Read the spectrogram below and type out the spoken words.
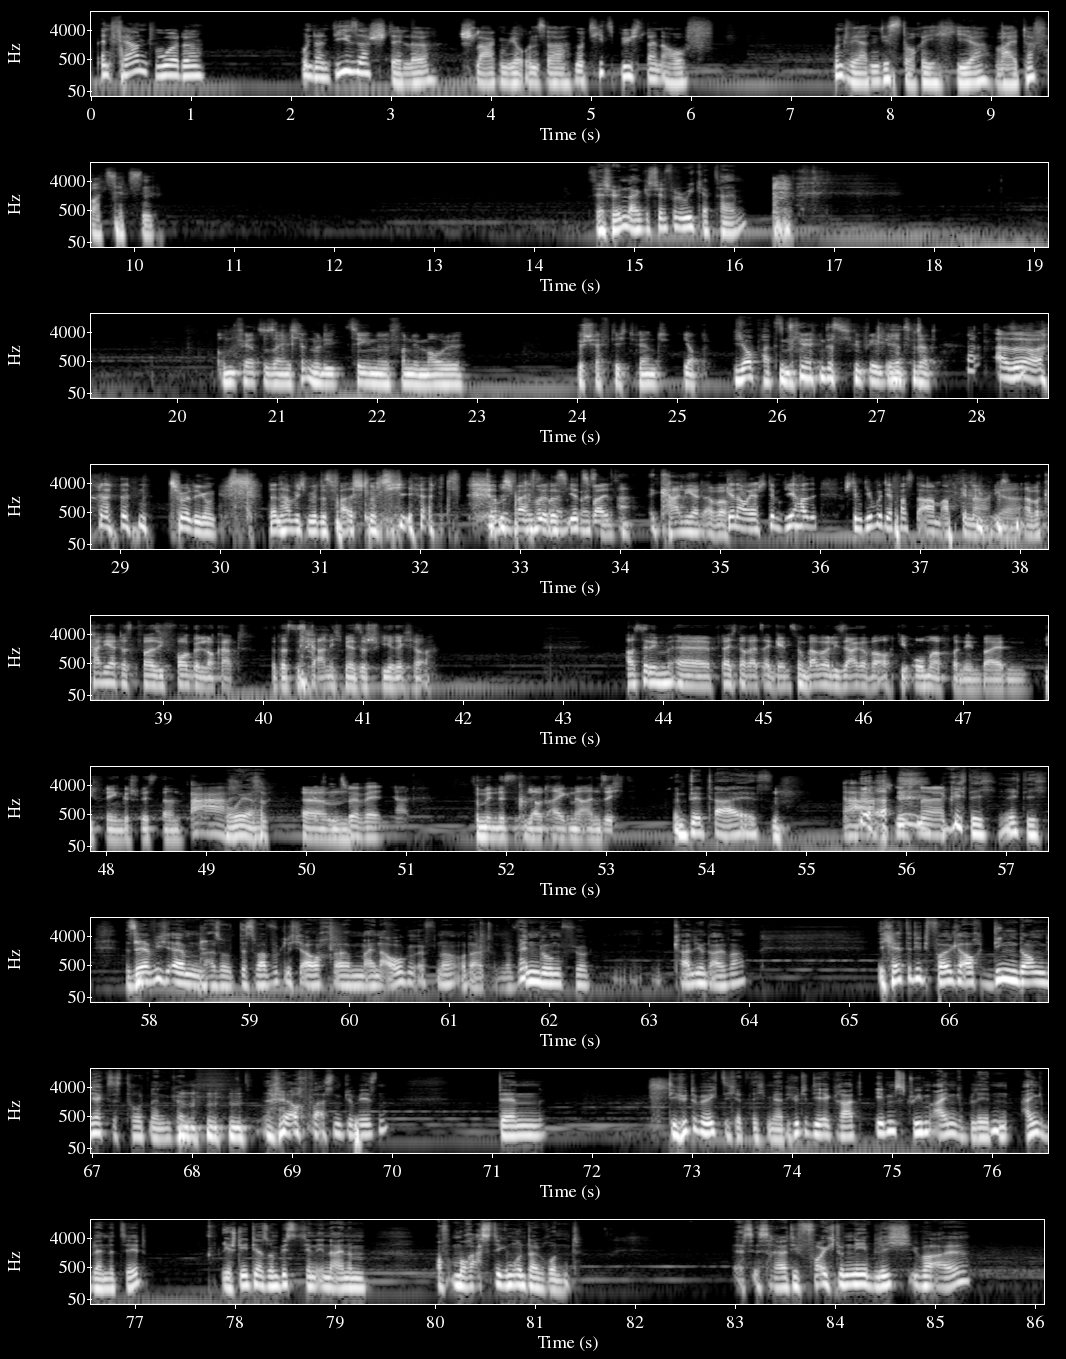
entfernt wurde und an dieser Stelle schlagen wir unser Notizbüchlein auf und werden die Story hier weiter fortsetzen. Sehr schön, Dankeschön für die Recap-Time. Um fair zu sein, ich habe nur die Zähne von dem Maul beschäftigt, während Job Job hat es. das Juwel gerettet hat. Also, Entschuldigung, dann habe ich mir das falsch notiert. Ich ich weiß nur, dass ihr zwei. Ah, Kali hat aber. Genau, ja, stimmt. Dir, hat- stimmt, dir wurde ja fast der Arm abgenagt. Ja, aber Kali hat das quasi vorgelockert, sodass es gar nicht mehr so schwierig war. Außerdem, äh, vielleicht noch als Ergänzung, Baba Lysaga war auch die Oma von den beiden Tiefling-Geschwistern. Ah, Oh ja. das hab ich vergessen Ähm, zu erwähnen. Ja. zumindest laut eigener Ansicht. Details. Ach, Schnickschnack. Richtig, richtig. Sehr wichtig. Ähm, also, das war wirklich auch ähm, ein Augenöffner oder halt eine Wendung für Kali und Alva. Ich hätte die Folge auch Ding Dong, die Hexe ist tot nennen können. Wäre auch passend gewesen. Denn die Hütte bewegt sich jetzt nicht mehr. Die Hütte, die ihr gerade im Stream eingeblendet, eingeblendet seht, ihr steht ja so ein bisschen in einem auf morastigem Untergrund. Es ist relativ feucht und neblig überall.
